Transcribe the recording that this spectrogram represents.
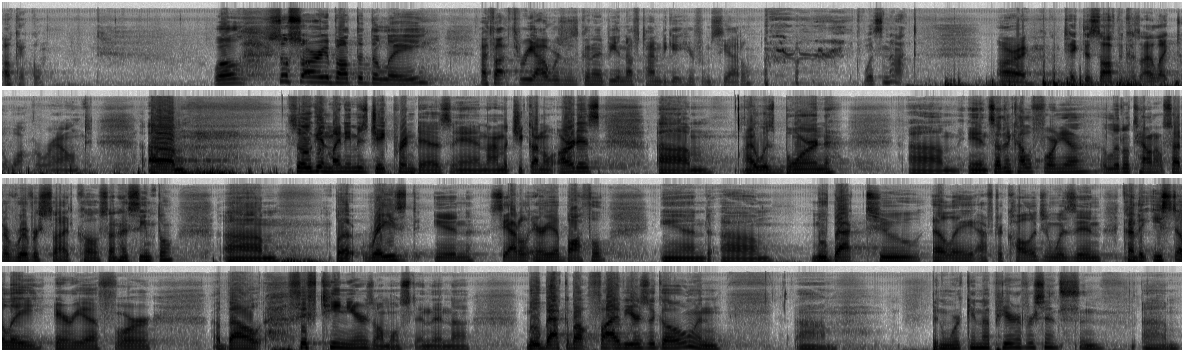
Okay, cool. Well, so sorry about the delay. I thought three hours was going to be enough time to get here from Seattle. it was not. All right, take this off because I like to walk around. Um, so, again, my name is Jake Prendez, and I'm a Chicano artist. Um, I was born um, in Southern California, a little town outside of Riverside called San Jacinto, um, but raised in Seattle area, Bothell, and um, moved back to LA after college and was in kind of the East LA area for about 15 years almost, and then uh, moved back about five years ago and um, been working up here ever since, and um,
